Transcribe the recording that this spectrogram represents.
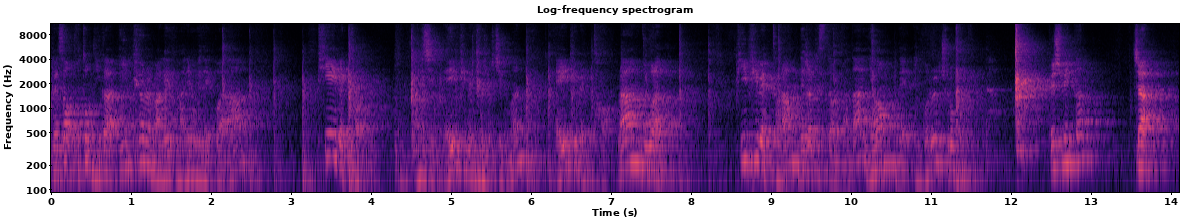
그래서 보통 네가 이 표현을 많이, 많이 보게 될 거야. pa 벡터 아니지 ap 벡터죠 지금은 ap 벡터랑 누구랑 bp 벡터랑 내적했을 때 얼마다 0. 네 이거를 주로 보게 됩니다. 되십니까? 자,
